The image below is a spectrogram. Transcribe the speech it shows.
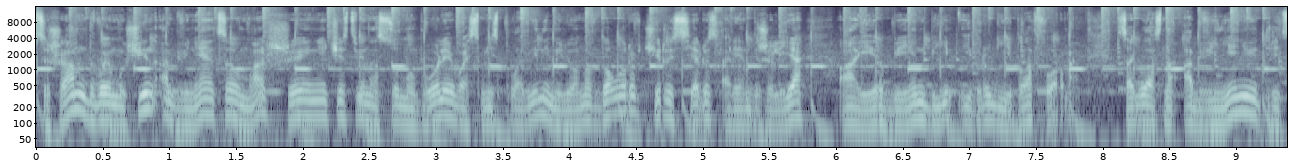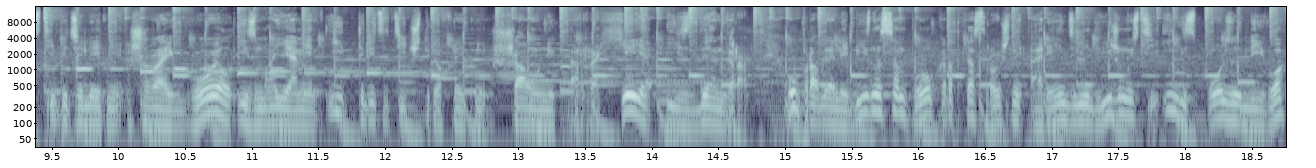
В США двое мужчин обвиняются в мошенничестве на сумму более 8,5 миллионов долларов через сервис аренды жилья Airbnb и другие платформы. Согласно обвинению, 35-летний Шрай Гойл из Майами и 34-летний Шауник Рахея из Денвера управляли бизнесом по краткосрочной аренде недвижимости и использовали его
